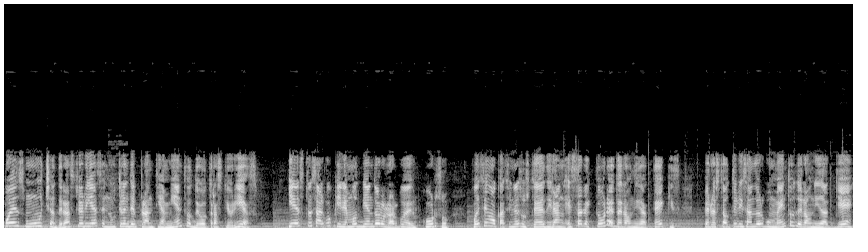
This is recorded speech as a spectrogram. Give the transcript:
Pues muchas de las teorías se nutren de planteamientos de otras teorías. Y esto es algo que iremos viendo a lo largo del curso, pues en ocasiones ustedes dirán, esta lectura es de la unidad X, pero está utilizando argumentos de la unidad Y.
